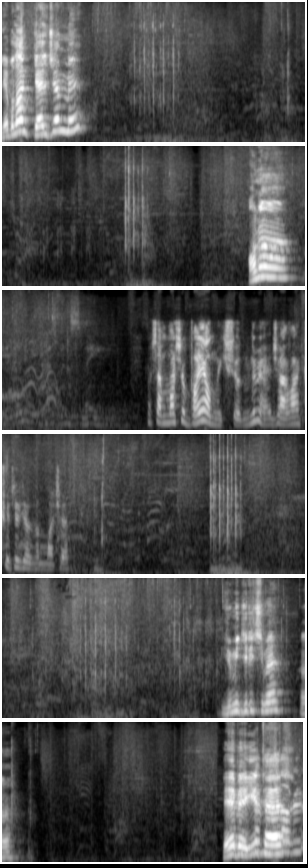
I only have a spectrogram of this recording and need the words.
LeBlanc geleceğim mi? Ana! Sen maça vay almak istiyordun değil mi? Jarvan kötü diyordun maça. Yumi gir içime. Ha. LB yeter. Abi,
